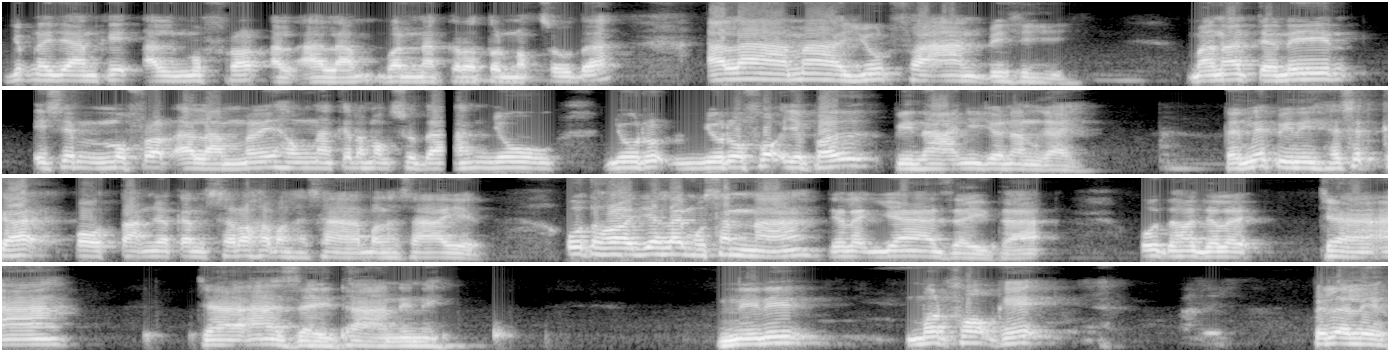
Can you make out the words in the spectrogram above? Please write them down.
giúp nayan cái al mufrad al alam và nakratun maksuda Alama yudfa'an bihi. Mana cho nên isim mufrad alam này không nakrat maksuda nyu nyu nyu rofo ya bơ pina như cho nan gai. Dan hết pilih hasil ka potamnya kan sarah bahasa bahasa ya. Utah aja lai musanna, jadi ya zaita. Utah aja lai jaa jaa zaitan ini. Ini ini marfu ke là liều.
